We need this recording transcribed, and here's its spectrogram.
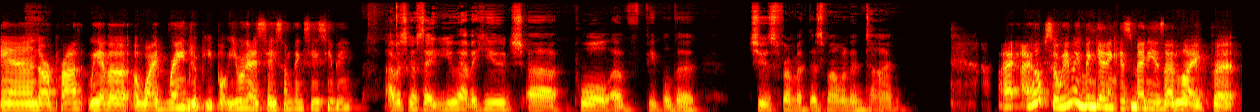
and our pro- we have a, a, wide range of people. You were going to say something, CCB? I was going to say you have a huge uh, pool of people to choose from at this moment in time. I, I, hope so. We haven't been getting as many as I'd like, but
